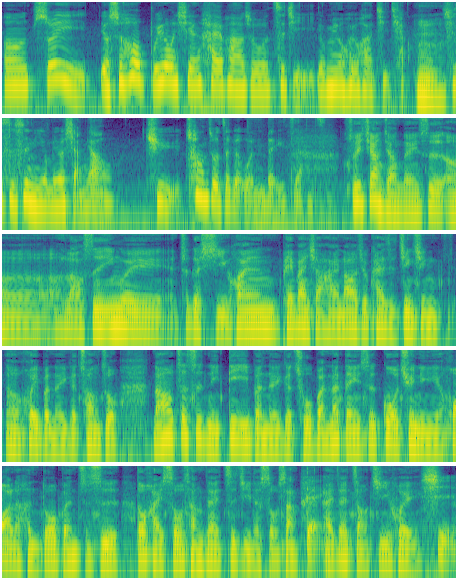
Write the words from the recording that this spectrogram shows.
嗯，所以有时候不用先害怕说自己有没有绘画技巧，嗯，其实是你有没有想要。去创作这个文类这样子，所以这样讲等于是呃，老师因为这个喜欢陪伴小孩，然后就开始进行呃绘本的一个创作，然后这是你第一本的一个出版，那等于是过去你也画了很多本，只是都还收藏在自己的手上，对，还在找机会。是，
